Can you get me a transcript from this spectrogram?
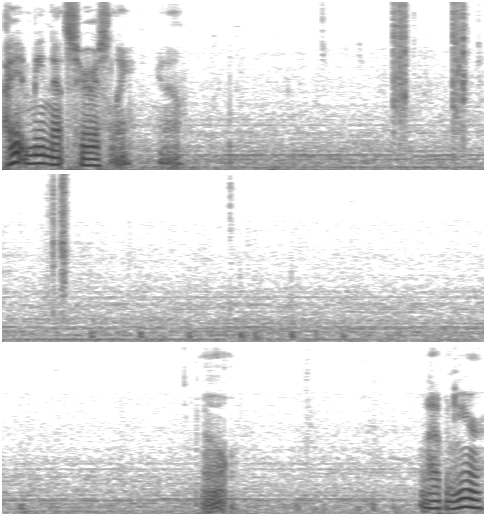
I didn't mean that seriously, you know. Oh. What happened here?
